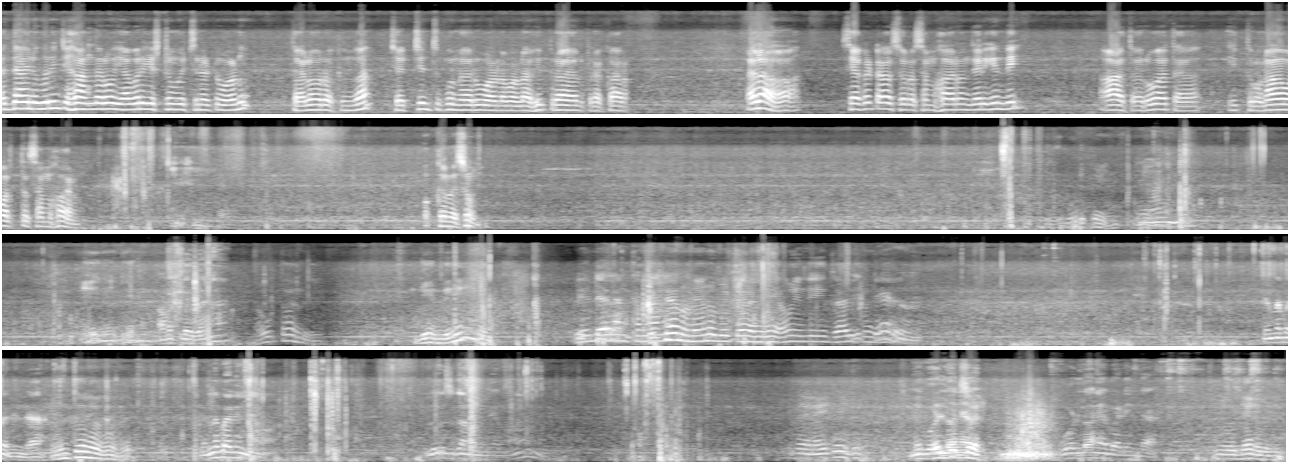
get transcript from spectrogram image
దాని గురించి అందరూ ఎవరి ఇష్టం వచ్చినట్టు వాడు తలో రకంగా చర్చించుకున్నారు వాళ్ళ వాళ్ళ అభిప్రాయాల ప్రకారం. అలా శకటాసుర సంహారం జరిగింది. ఆ తరువాత ఈ తృణావర్త సంహారం. ఒక్క నిమిషం. ఏదండి అవట్లేదా? అవుతుంది. దీన్ని పెట్టాను నేను పెట్టానని ఏమైంది? జారిపోయింది. కింద పడిందా? ఎంతేనేమో కింద. పడిందేమో? లూజ్గా ఉందేమో? నేనైతే ఒళ్ళోనే ఒళ్ళోనే పడిందా? వెళ్ళి అది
